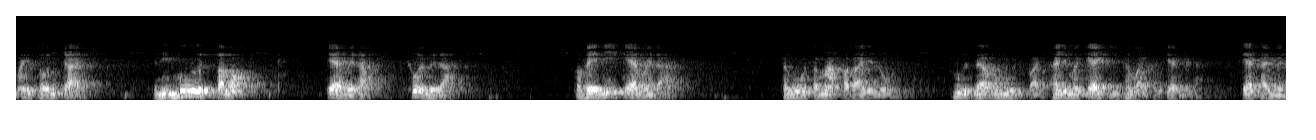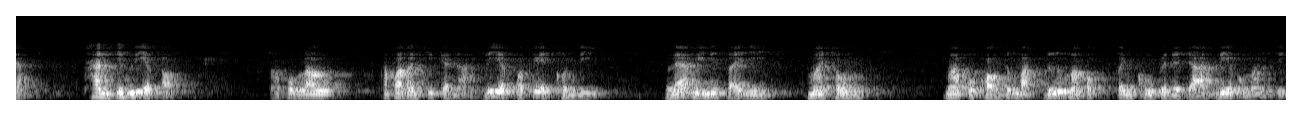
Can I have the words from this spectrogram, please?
ไม่สนใจ อันนี้มืดตลอด แก้ไม่ได้ ช่วยไม่ได้ ประเภทนี้แก้ไม่ได้ตังูตมะปรายโนมืดแล้วก็มืดไป ใครจะมาแก้กี่เท่าไหร่ก็แก้ไม่ได้ แก้ไขไม่ได้ ท่านจึงเรียกออกพวกเราถ้าพากันคิดกันอ่านเรียกประเภทคนดี แล้วมีนิสัยดีมาชงมาปกครองสมบัติ หรือมาเป็นครูเป็นอาจารย์เรียกออกมาดูสิ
